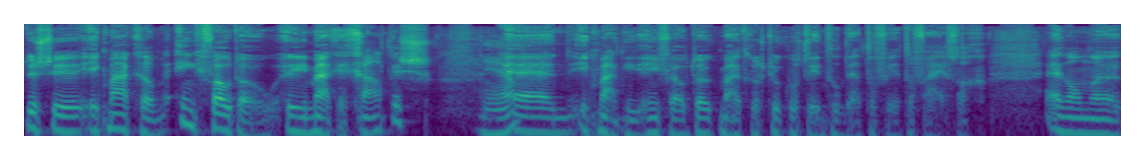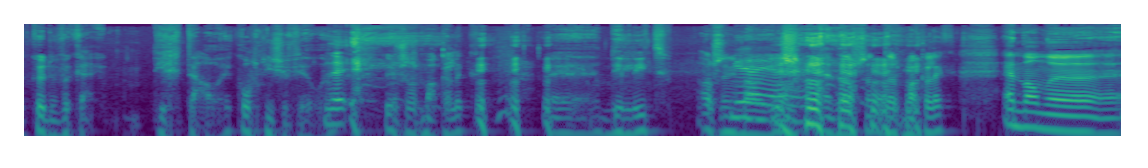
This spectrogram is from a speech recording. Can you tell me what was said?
Dus eh, ik maak er één foto en die maak ik gratis. Ja. En ik maak niet één foto, ik maak er een stuk of 20, 30, 40, 50. En dan eh, kunnen we kijken. Digitaal, hè, kost niet zoveel. Nee. Dus dat is makkelijk. Eh, delete, als het niet Ja, mooi ja, is. En dat is, dat is makkelijk. En dan, eh,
